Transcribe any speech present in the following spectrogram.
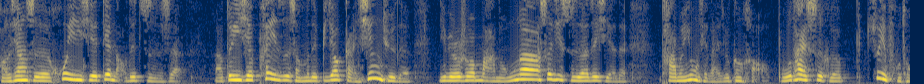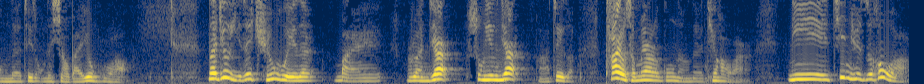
好像是会一些电脑的知识啊，对一些配置什么的比较感兴趣的，你比如说码农啊、设计师啊这些的，他们用起来就更好，不太适合最普通的这种的小白用户啊。那就以这群晖的买软件送硬件啊，这个它有什么样的功能呢？挺好玩。你进去之后啊，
